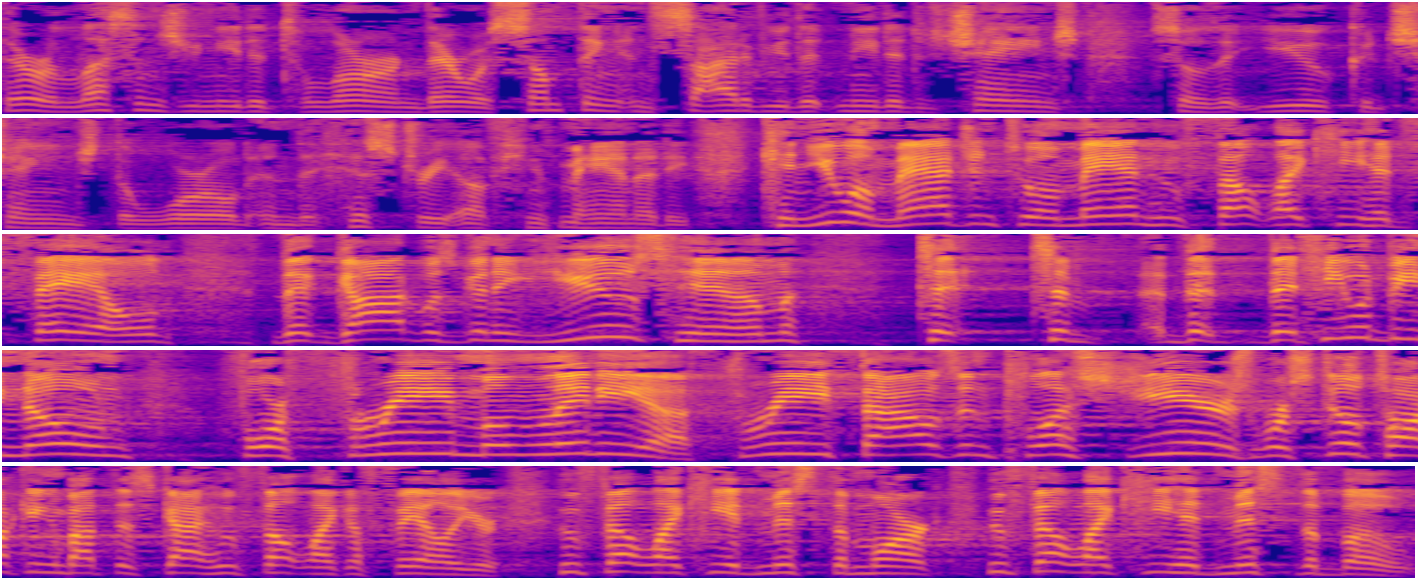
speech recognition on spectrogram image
There are lessons you needed to learn. There was something inside of you that needed to change so that you could change the world and the history of humanity. Can you imagine to a man who felt like he had failed that God was going to use him to, to that, that he would be known for three millennia, 3,000 plus years, we're still talking about this guy who felt like a failure, who felt like he had missed the mark, who felt like he had missed the boat.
